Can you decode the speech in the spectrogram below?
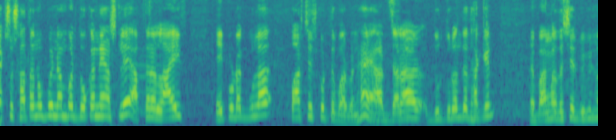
একশো সাতানব্বই নাম্বার দোকানে আসলে আপনারা লাইভ এই প্রোডাক্টগুলা পারচেস করতে পারবেন হ্যাঁ আর যারা দূর দূরান্তে থাকেন, বাংলাদেশের বিভিন্ন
